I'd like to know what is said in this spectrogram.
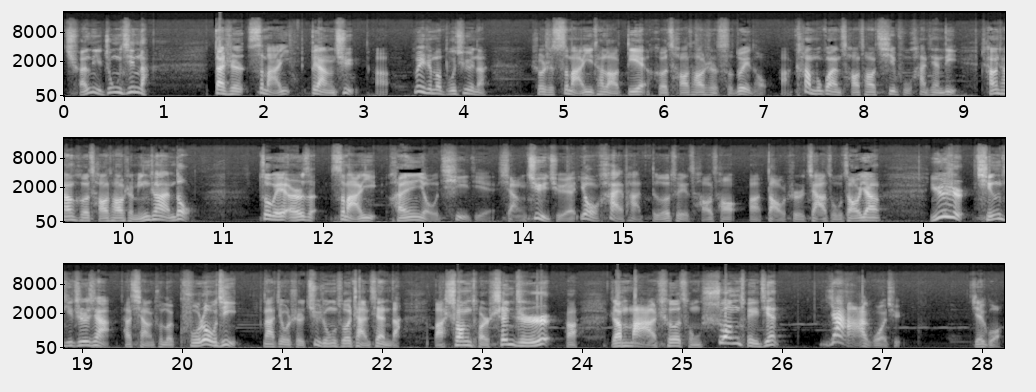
权力中心呐。但是司马懿不想去啊，为什么不去呢？说是司马懿他老爹和曹操是死对头啊，看不惯曹操欺负汉献帝，常常和曹操是明争暗斗。作为儿子，司马懿很有气节，想拒绝又害怕得罪曹操啊，导致家族遭殃。于是情急之下，他想出了苦肉计，那就是剧中所展现的，把双腿伸直啊，让马车从双腿间压过去，结果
